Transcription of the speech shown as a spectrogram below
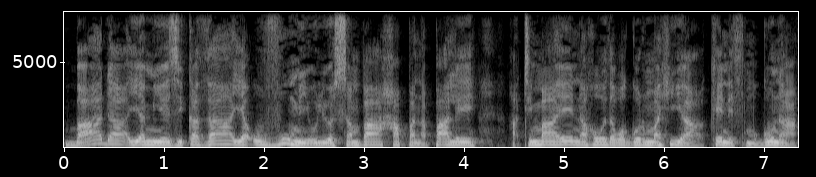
Baada ya miezi kadhaa ya uvumi uliosambaa hapa na pale, hatimaye nahodha wa Gor Mahia Kenneth Muguna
